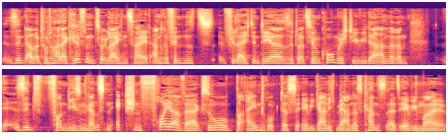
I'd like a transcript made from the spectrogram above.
sind aber total ergriffen zur gleichen Zeit. Andere finden es vielleicht in der Situation komisch. Die wieder anderen sind von diesem ganzen Action-Feuerwerk so beeindruckt, dass du irgendwie gar nicht mehr anders kannst, als irgendwie mal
